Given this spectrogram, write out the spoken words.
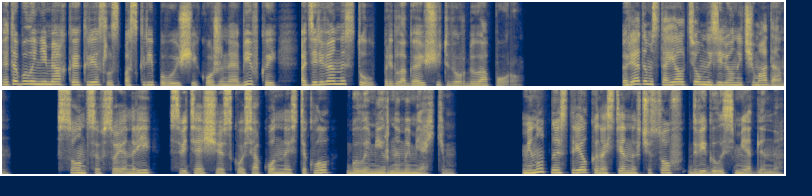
Это было не мягкое кресло с поскрипывающей кожаной обивкой, а деревянный стул, предлагающий твердую опору. Рядом стоял темно зеленый чемодан. Солнце в Соянри, светящее сквозь оконное стекло, было мирным и мягким. Минутная стрелка настенных часов двигалась медленно,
